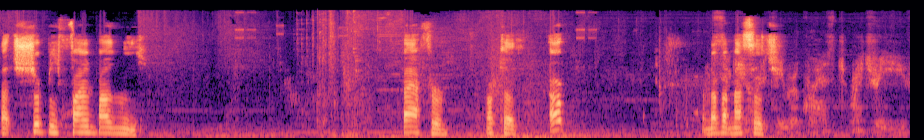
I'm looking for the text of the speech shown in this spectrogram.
that should be fine by me. Bathroom. Okay. Oh, another message. Request retrieved.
